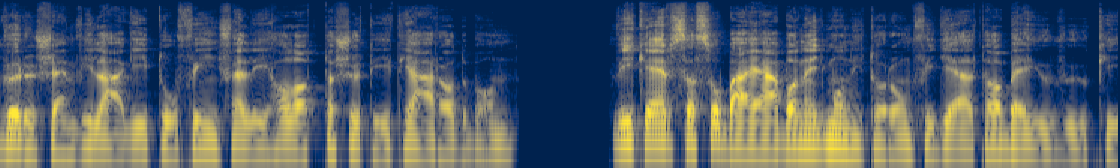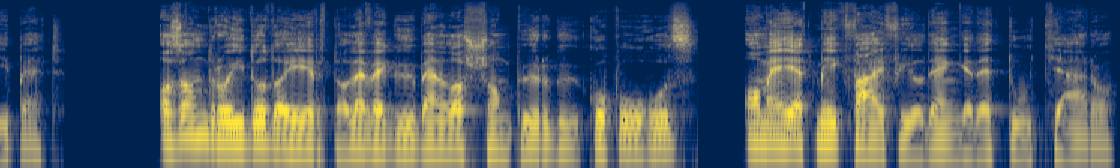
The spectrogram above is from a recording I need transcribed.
vörösen világító fény felé haladt a sötét járatban. Vickers a szobájában egy monitoron figyelte a bejövő képet. Az android odaért a levegőben lassan pörgő kopóhoz, amelyet még Fifield engedett útjára.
